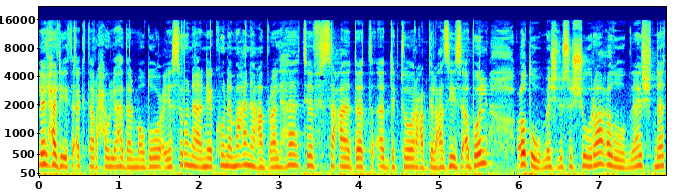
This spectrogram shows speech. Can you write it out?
للحديث أكثر حول هذا الموضوع. يسرنا أن يكون معنا عبر الهاتف سعادة الدكتور عبد العزيز أبل عضو مجلس الشورى عضو لجنة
